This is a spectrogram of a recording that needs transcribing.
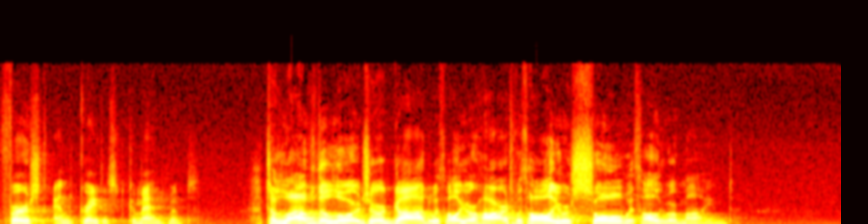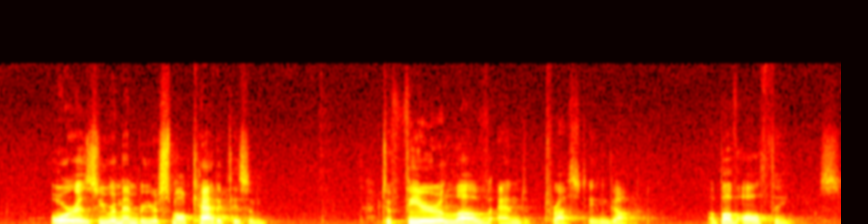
first and greatest commandment to love the Lord your God with all your heart, with all your soul, with all your mind. Or, as you remember your small catechism, to fear, love, and trust in God above all things.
